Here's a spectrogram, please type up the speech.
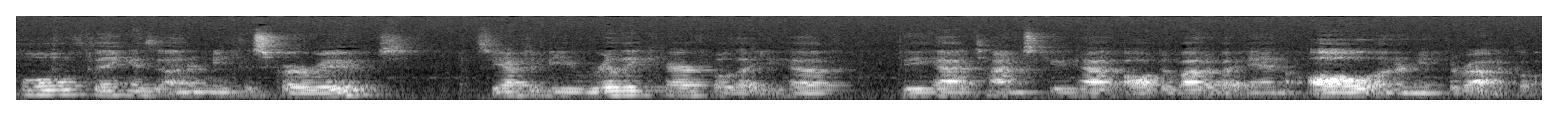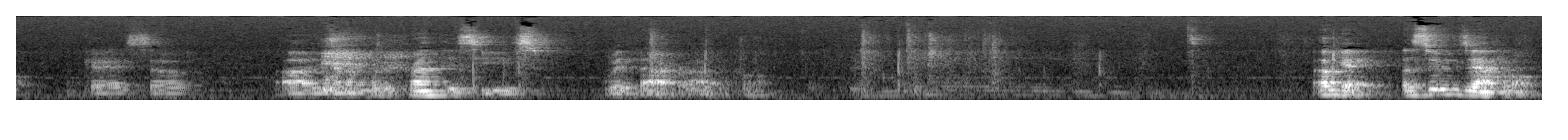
whole thing is underneath the square root, so you have to be really careful that you have p hat times q hat all divided by n all underneath the radical. Okay, so uh, you're to put parentheses with that radical. Okay, let's do an example.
